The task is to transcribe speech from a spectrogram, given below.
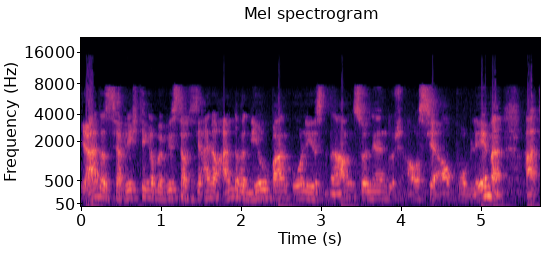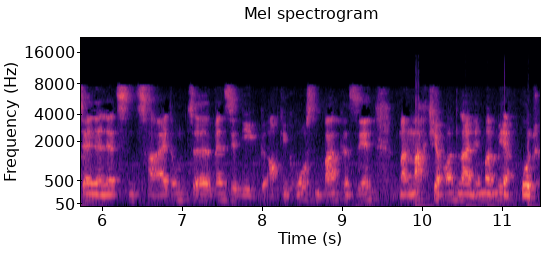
Ja, das ist ja richtig, aber wir wissen auch, dass die eine oder andere Neobank, ohne jetzt Namen zu nennen, durchaus ja auch Probleme hatte in der letzten Zeit. Und äh, wenn Sie die, auch die großen Banken sehen, man macht ja online immer mehr. Gut,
